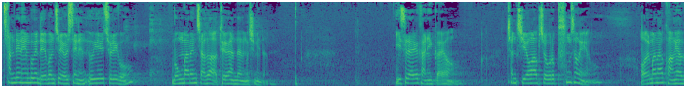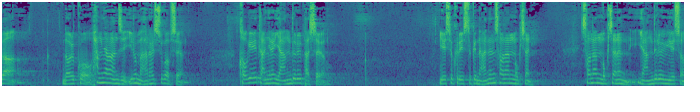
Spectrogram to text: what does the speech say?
참된 행복의 네 번째 열쇠는 의에 줄이고 목마른 자가 되어야 한다는 것입니다. 이스라엘 가니까요. 참 지형학적으로 풍성해요. 얼마나 광야가 넓고 황량한지 이루 말할 수가 없어요. 거기에 다니는 양들을 봤어요. 예수 그리스도께 나는 선한 목자니 선한 목자는 양들을 위해서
